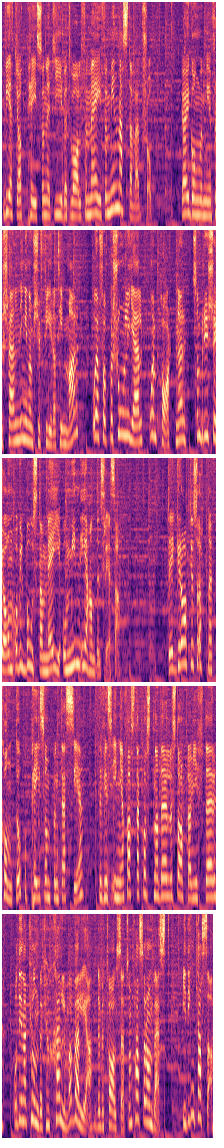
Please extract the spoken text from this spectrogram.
vet jag att Payson är ett givet val för mig för min nästa webbshop. Jag är igång med min försäljning inom 24 timmar och jag får personlig hjälp och en partner som bryr sig om och vill boosta mig och min e-handelsresa. Det är gratis att öppna ett konto på payson.se. Det finns inga fasta kostnader eller startavgifter och dina kunder kan själva välja det betalsätt som passar dem bäst i din kassa.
